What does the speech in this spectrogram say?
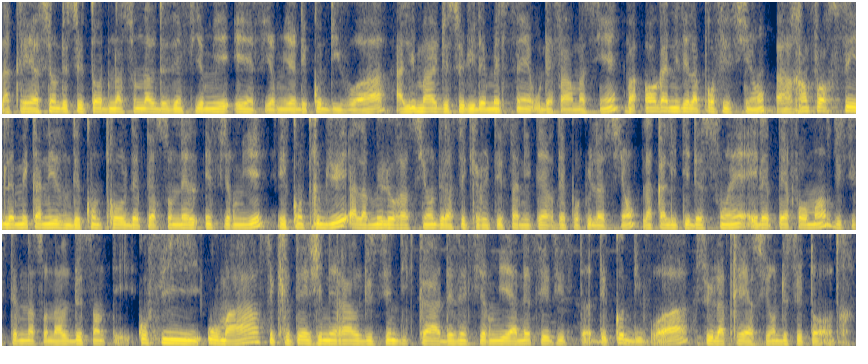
La création de cet ordre national des infirmiers et infirmières de Côte d'Ivoire, à l'image de celui des médecins ou des pharmaciens, va organiser la profession, renforcer les mécanismes de contrôle des personnels infirmiers et contribuer à l'amélioration de la sécurité sanitaire des populations, la qualité des soins et les performances du système national de santé. Kofi Oumar, secrétaire général du syndicat des infirmiers anesthésistes de Côte d'Ivoire, sur la création de cet ordre.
